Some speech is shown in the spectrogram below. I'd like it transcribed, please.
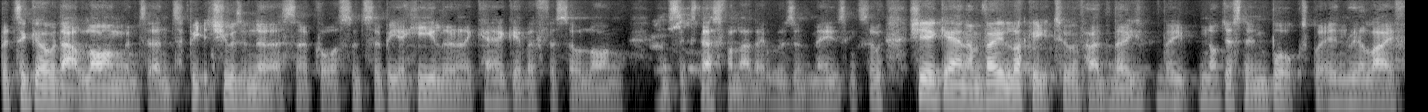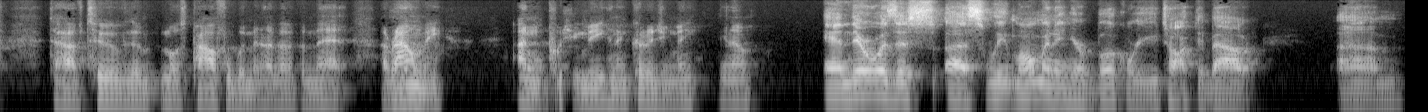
But to go that long and, and to be, she was a nurse, of course, and to be a healer and a caregiver for so long and successful at it was amazing. So she, again, I'm very lucky to have had very, very, not just in books, but in real life, to have two of the most powerful women I've ever met around me and pushing me and encouraging me, you know. And there was this uh, sweet moment in your book where you talked about um,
